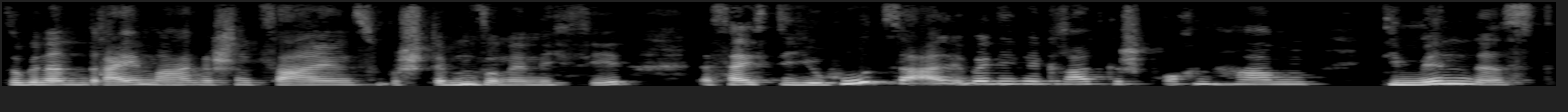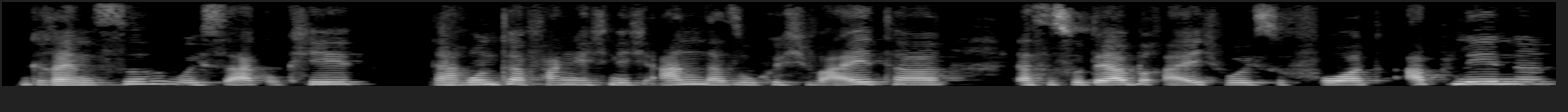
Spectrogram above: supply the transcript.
sogenannten drei magischen Zahlen zu bestimmen, so nenne ich sie. Das heißt, die Juhu-Zahl, über die wir gerade gesprochen haben, die Mindestgrenze, wo ich sage, okay, darunter fange ich nicht an, da suche ich weiter. Das ist so der Bereich, wo ich sofort ablehne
